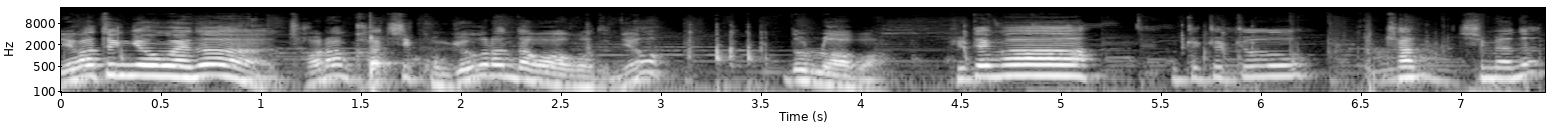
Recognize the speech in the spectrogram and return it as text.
얘 같은 경우에는 저랑 같이 공격을 한다고 하거든요? 놀러 와봐. 휴댕아! 쭈쭈쭈 착 치면은?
